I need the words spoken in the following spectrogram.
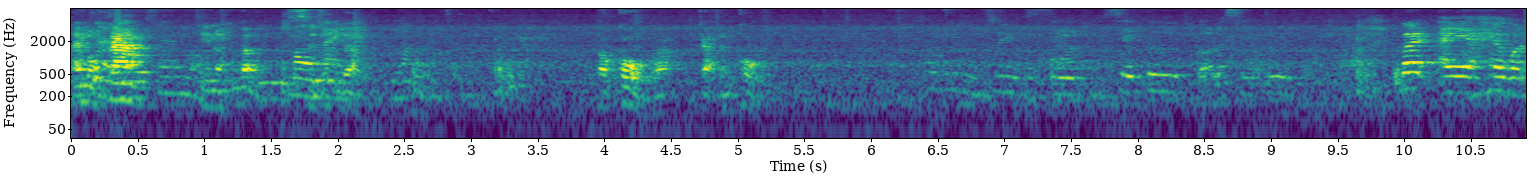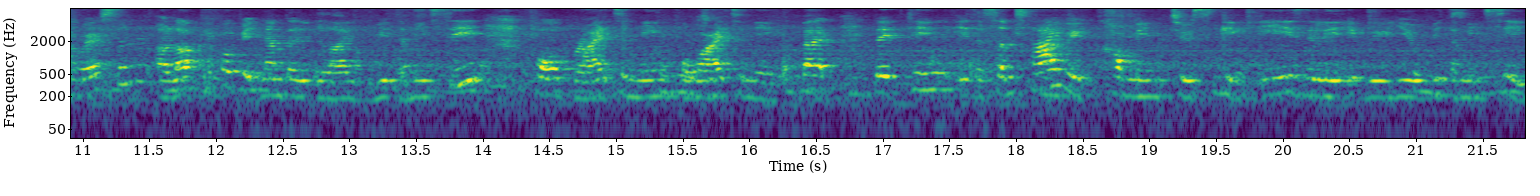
hay màu cam thì nó vẫn sử dụng được. Vào cổ và cả phần cổ. C, C4 gọi là C4 But I have one question. A lot of people Vietnam they like vitamin C for brightening, for whitening, but they think it's a some side will come into skin easily if we use vitamin C.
